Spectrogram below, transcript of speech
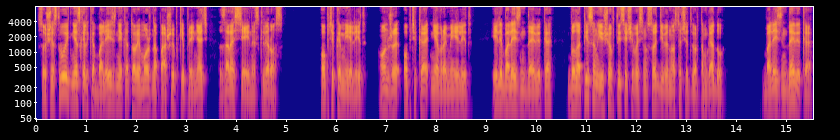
Существует несколько болезней, которые можно по ошибке принять за рассеянный склероз. Оптикомиелит, он же оптиконевромиелит, или болезнь Девика, был описан еще в 1894 году. Болезнь Девика,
